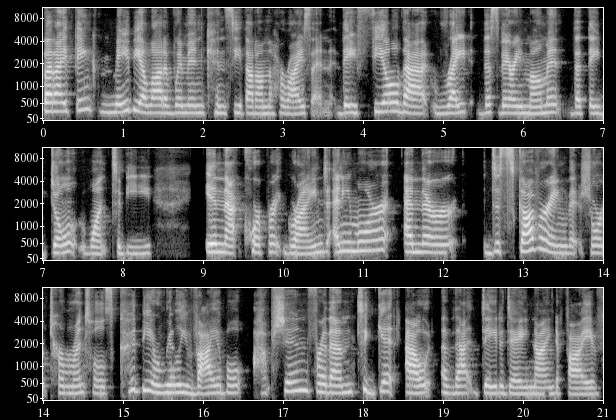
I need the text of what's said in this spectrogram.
But I think maybe a lot of women can see that on the horizon. They feel that right this very moment that they don't want to be in that corporate grind anymore. And they're discovering that short term rentals could be a really viable option for them to get out of that day to day nine to five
